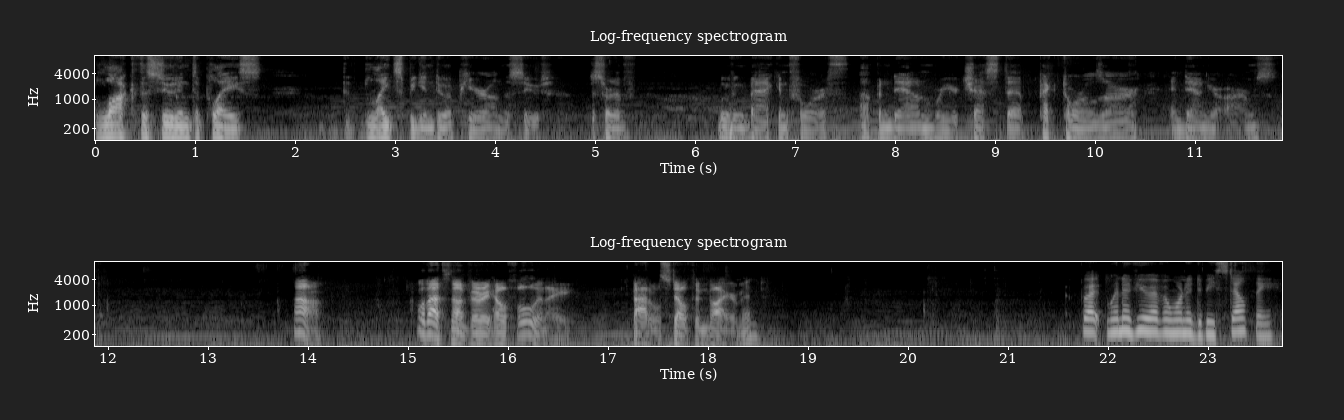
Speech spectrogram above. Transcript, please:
lock the suit into place, lights begin to appear on the suit, just sort of moving back and forth, up and down where your chest uh, pectorals are, and down your arms. Ah, well, that's not very helpful in a battle stealth environment. But when have you ever wanted to be stealthy?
